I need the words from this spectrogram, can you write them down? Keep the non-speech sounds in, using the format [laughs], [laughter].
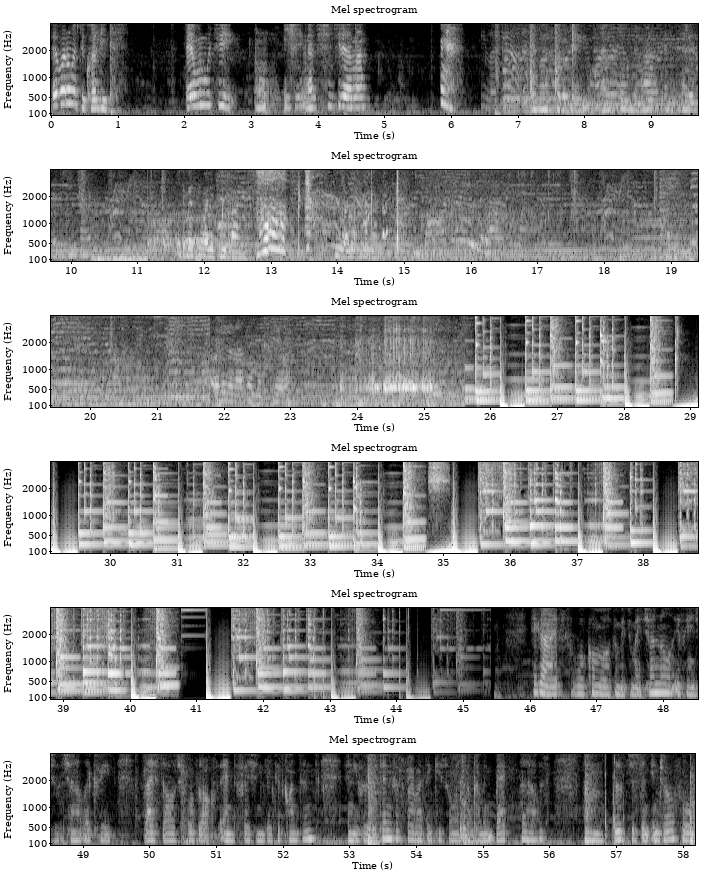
yayibona ukuthi quality. Yayibona ukuthi ngathi ishintshile kancane ever solo date i'm so nervous and excited at the same time. Maybe see one ten runs. see one ten runs. I ordered another mocktail guys welcome welcome back to my channel. If you're into channel i create lifestyle travel vlogs and fashion related content. And if you're a returning subscriber thank you so much for coming back my loves. Um this is just an intro for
